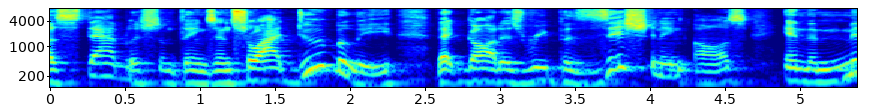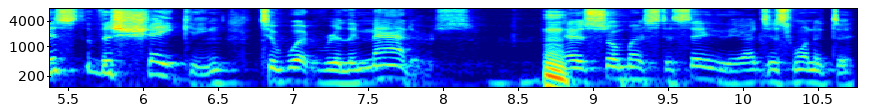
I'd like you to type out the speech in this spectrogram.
establish some things. And so I do believe that God is repositioning us in the midst of the shaking to what really matters. Hmm. There's so much to say there. I just wanted to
